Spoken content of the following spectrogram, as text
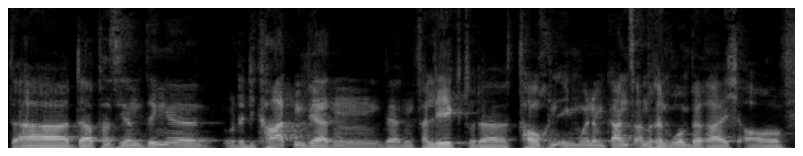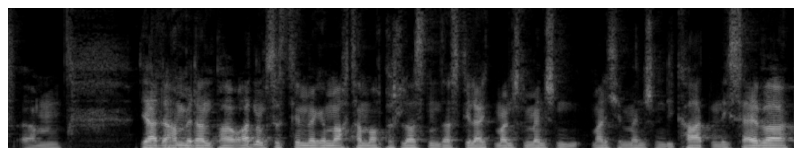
da, da passieren Dinge oder die Karten werden, werden verlegt oder tauchen irgendwo in einem ganz anderen Wohnbereich auf. Ähm, ja, da haben wir dann ein paar Ordnungssysteme gemacht, haben auch beschlossen, dass vielleicht manche Menschen, manche Menschen die Karten nicht selber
